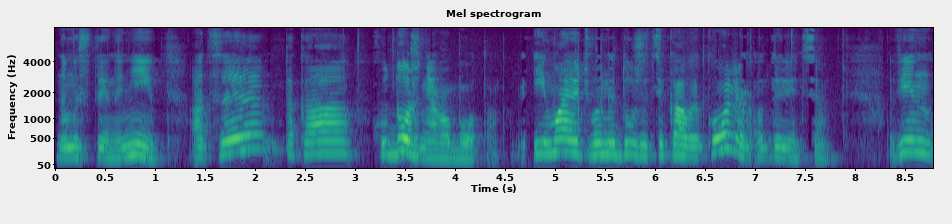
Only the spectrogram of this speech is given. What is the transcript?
намистини, ні. А це така художня робота. І мають вони дуже цікавий колір, от дивіться. Він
